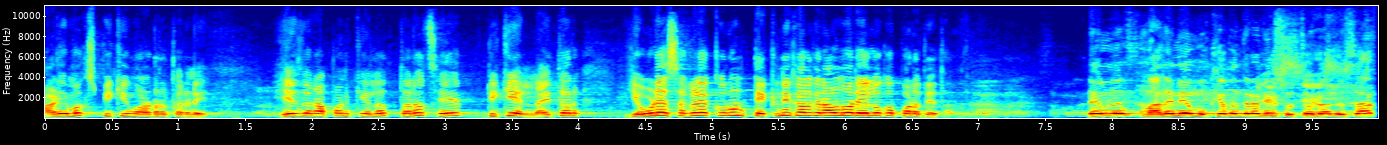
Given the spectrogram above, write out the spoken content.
आणि मग स्पीकिंग ऑर्डर करणे हे जर आपण केलं तरच हे टिकेल. नाहीतर एवढे सगळे करून टेक्निकल ग्राउंडवर हे लोक परत येतात. माननीय- माननीय मुख्यमंत्र्यांनी सुचवल्यानुसार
